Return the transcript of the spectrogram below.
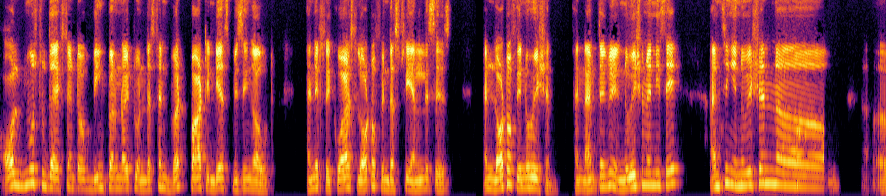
almost to the extent of being paranoid, to understand what part India is missing out. And it requires a lot of industry analysis and lot of innovation. And I'm thinking innovation when you say, I'm saying innovation, uh, uh,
